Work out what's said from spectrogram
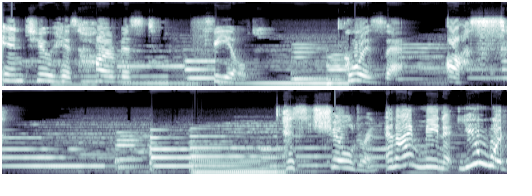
into his harvest field. Who is that? Us his children. And I mean it. You would,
